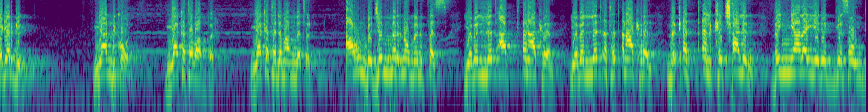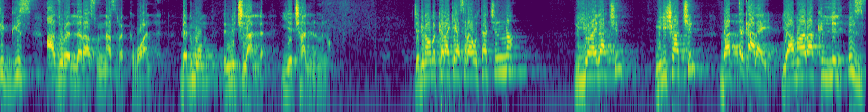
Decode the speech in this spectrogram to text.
ነገር ግን እኛ አንድ ከሆን እኛ ከተባበር እኛ ከተደማመጥን አሁን በጀመርነው መንፈስ የበለጠ አጠናክረን የበለጠ ተጠናክረን መቀጠል ከቻልን በእኛ ላይ የደገሰውን ድግስ አዙረን ለራሱ እናስረክበዋለን። ደግሞም እንችላለን፣ እየቻልንም ነው። ጀግናው መከላከያ ሰራዊታችንና ልዩ ኃይላችን፣ ሚሊሻችን፣ በአጠቃላይ የአማራ ክልል ህዝብ፣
